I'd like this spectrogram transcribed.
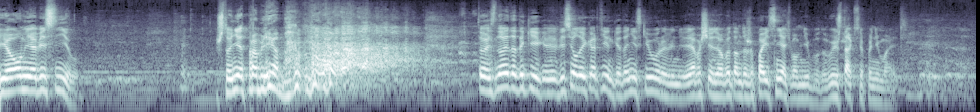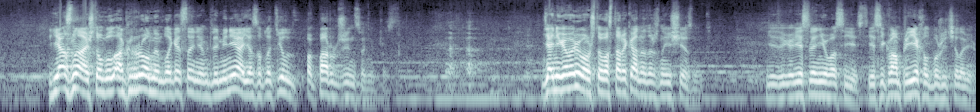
И он мне объяснил, что нет проблем. То есть, ну это такие веселые картинки, это низкий уровень. Я вообще об этом даже пояснять вам не буду, вы же так все понимаете. Я знаю, что он был огромным благословением для меня, я заплатил пару джинсов просто. Я не говорю вам, что у вас тараканы должны исчезнуть, если они у вас есть, если к вам приехал Божий человек.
